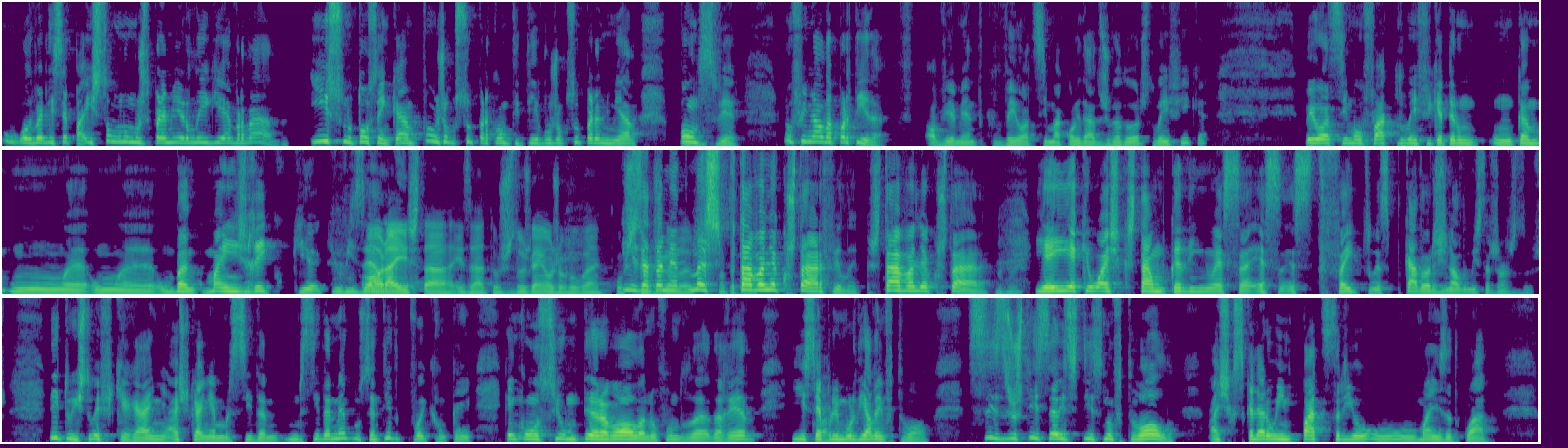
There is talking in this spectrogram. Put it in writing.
O Oliveira disse: pá, isto são números de Premier League e é verdade. E isso notou-se em campo. Foi um jogo super competitivo, um jogo super animado, bom de uhum. se ver. No final da partida, obviamente que veio ao de cima a qualidade dos jogadores do Benfica, veio ao de cima o facto do Benfica ter um, um, um, uh, um, uh, um banco mais rico que, que o Vizela. Ora, aí está, exato. O Jesus ganhou o jogo no banco. Exatamente, mas estava-lhe a custar, Filipe. Estava-lhe a custar. Uhum. E aí é que eu acho que está um bocadinho essa, essa, esse defeito, esse pecado original do Mr. Jorge Jesus. Dito isto, o Benfica ganha. Acho que ganha merecida, merecidamente, no sentido que foi quem, quem conseguiu meter a bola no fundo da, da rede. E isso é claro. é primordial em futebol. Se justiça existisse no futebol, acho que se calhar o empate seria o, o mais adequado.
